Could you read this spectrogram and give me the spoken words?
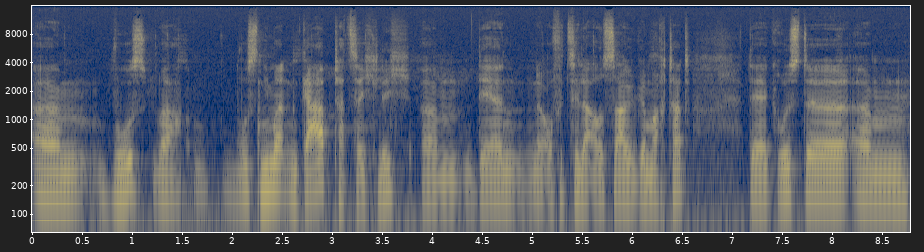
ähm, wo es niemanden gab tatsächlich, ähm, der eine offizielle Aussage gemacht hat. Der größte, ähm,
